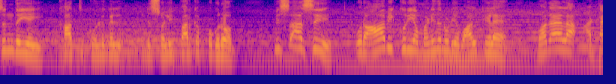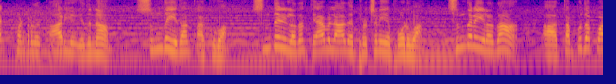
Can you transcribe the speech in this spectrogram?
சிந்தையை காத்து கொள்ளுங்கள் என்று சொல்லி பார்க்க போகிறோம். பிசாசு ஒரு ஆவிக்குரிய மனிதனுடைய வாழ்க்கையில முதல்ல அட்டாக் பண்றது காரியம் எதுனா சிந்தையை தான் தாக்குவான். சிந்தனையில தான் தேவையில்லாத பிரச்சனையை போடுவான். சிந்தனையில தான் தப்பு தப்பா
